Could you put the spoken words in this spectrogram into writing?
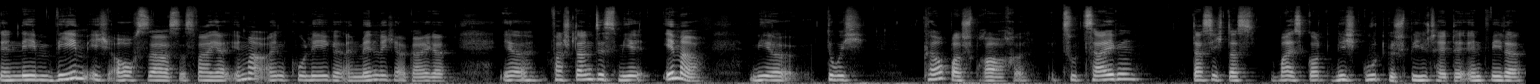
Denn neben wem ich auch saß, es war ja immer ein Kollege, ein männlicher Geiger, er verstand es mir immer, mir durch Körpersprache zu zeigen, dass ich das, weiß Gott, nicht gut gespielt hätte. Entweder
